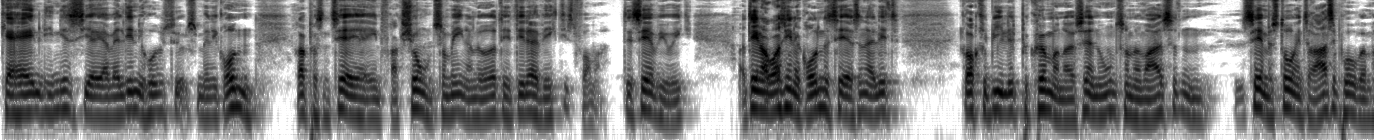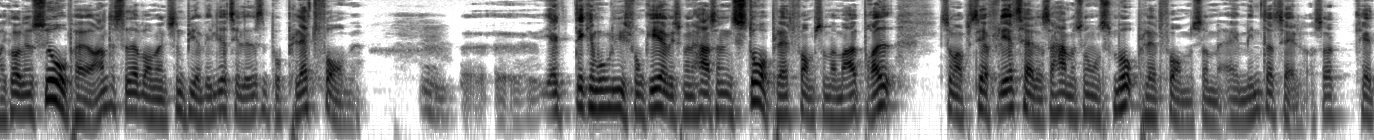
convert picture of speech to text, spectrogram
kan have en linje, der siger, at jeg er valgt ind i hovedbestyrelsen, men i grunden repræsenterer jeg en fraktion, som mener noget, og det er det, der er vigtigst for mig. Det ser vi jo ikke. Og det er nok også en af grundene til, at jeg sådan er lidt, godt kan blive lidt bekymret, når jeg ser nogen, som er meget sådan, ser med stor interesse på, hvad man har gjort i Sydeuropa og andre steder, hvor man sådan bliver vælger til ledelsen på platforme. Mm. Øh, ja, det kan muligvis fungere, hvis man har sådan en stor platform, som er meget bred, som repræsenterer flertallet, og så har man sådan nogle små platforme, som er i mindretal, og så kan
